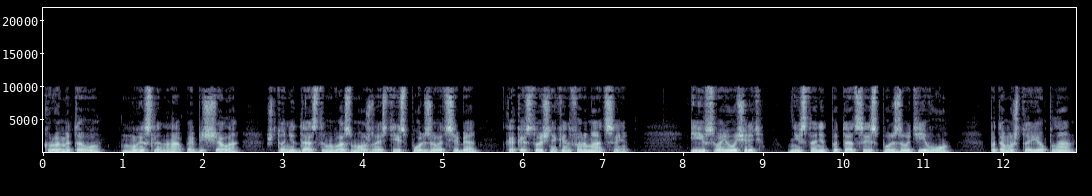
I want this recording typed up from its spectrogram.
Кроме того, мысленно она пообещала, что не даст ему возможности использовать себя как источник информации, и, в свою очередь, не станет пытаться использовать его, потому что ее план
